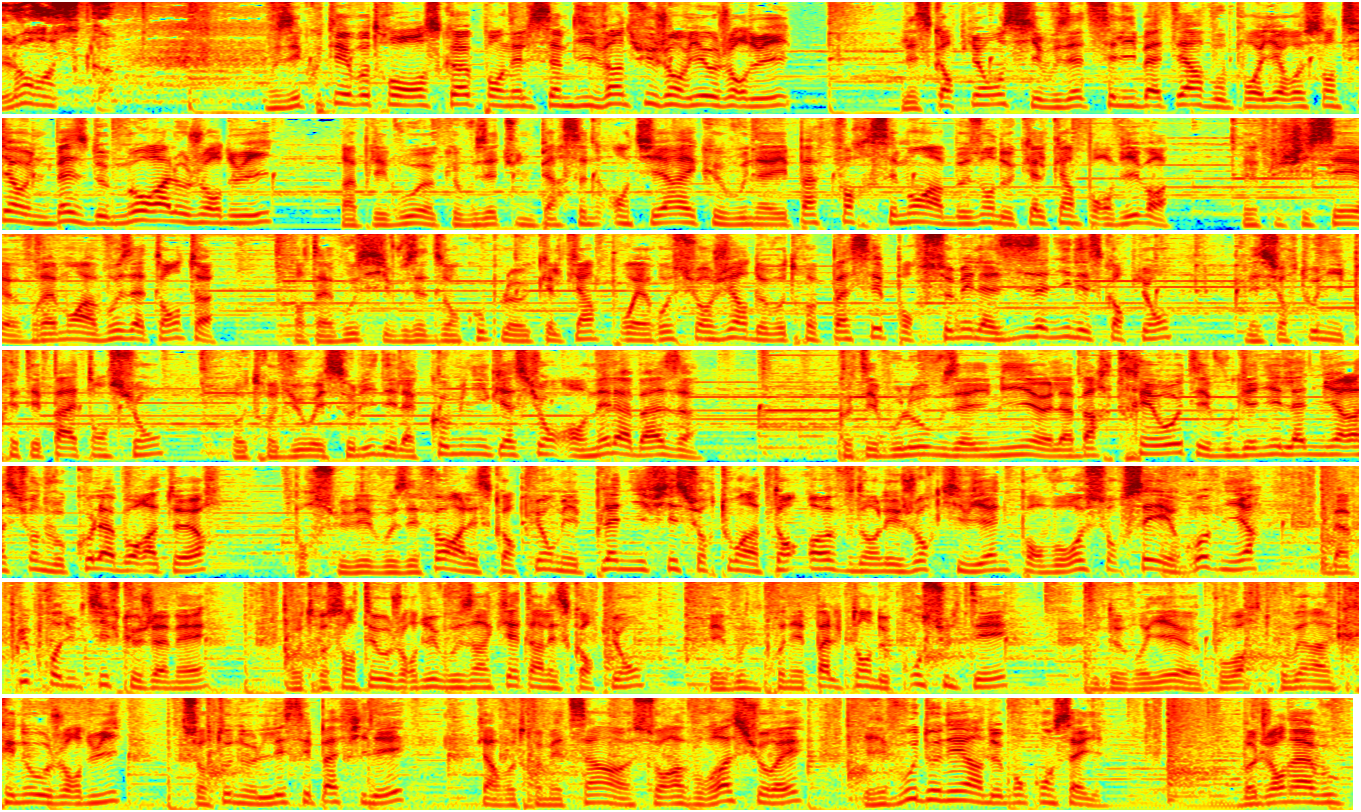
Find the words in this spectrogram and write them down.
L'horoscope. Vous écoutez votre horoscope, on est le samedi 28 janvier aujourd'hui. Les scorpions, si vous êtes célibataire, vous pourriez ressentir une baisse de morale aujourd'hui. Rappelez-vous euh, que vous êtes une personne entière et que vous n'avez pas forcément un besoin de quelqu'un pour vivre. Réfléchissez euh, vraiment à vos attentes. Quant à vous, si vous êtes en couple, quelqu'un pourrait ressurgir de votre passé pour semer la zizanie des scorpions. Mais surtout, n'y prêtez pas attention. Votre duo est solide et la communication en est la base. Côté boulot, vous avez mis euh, la barre très haute et vous gagnez l'admiration de vos collaborateurs. Poursuivez vos efforts, hein, les scorpions, mais planifiez surtout un temps off dans les jours qui viennent pour vous ressourcer et revenir ben, plus productif que jamais. Votre santé aujourd'hui vous inquiète, hein, les scorpions, mais vous ne prenez pas le temps de consulter. Vous devriez euh, pouvoir trouver un créneau aujourd'hui. Surtout ne le laissez pas filer, car votre médecin euh, saura vous rassurer et vous donner un de bons conseils. Bonne journée à vous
